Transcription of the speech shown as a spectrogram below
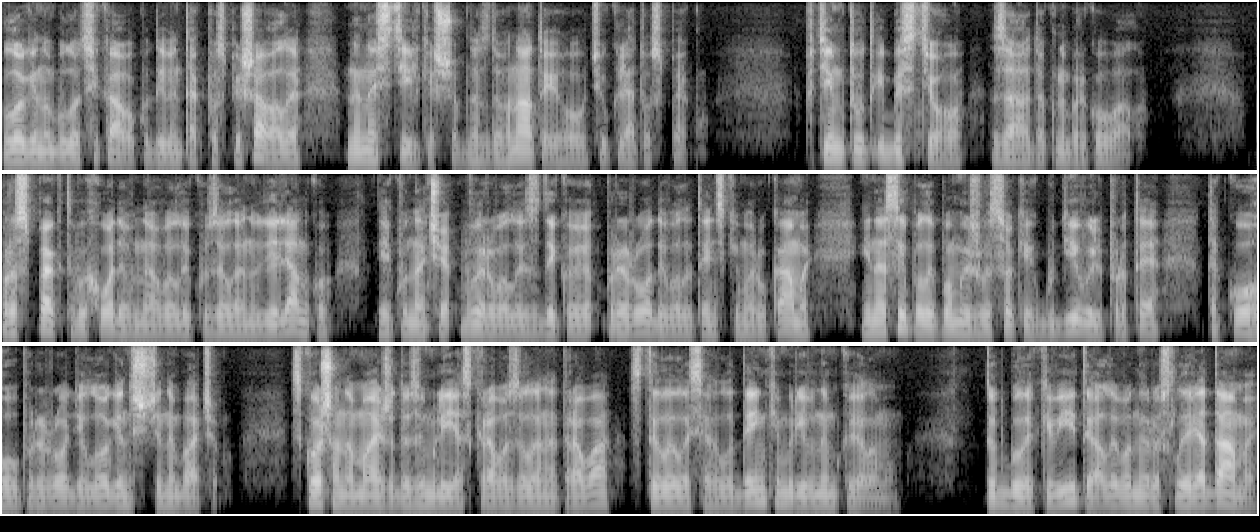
Логіну було цікаво, куди він так поспішав, але не настільки, щоб наздогнати його у цю кляту спеку. Втім, тут і без цього загадок не бракувало. Проспект виходив на велику зелену ділянку, яку наче вирвали з дикої природи велетенськими руками і насипали поміж високих будівель, проте такого у природі Логін ще не бачив. Скошена майже до землі яскраво зелена трава стелилася гладеньким рівним килимом. Тут були квіти, але вони росли рядами,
